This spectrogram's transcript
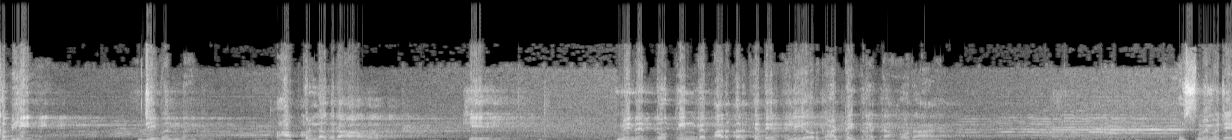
कभी जीवन में आपको लग रहा हो कि मैंने दो तीन व्यापार करके देख लिए और घाटा ही घाटा हो रहा है। इसमें मुझे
